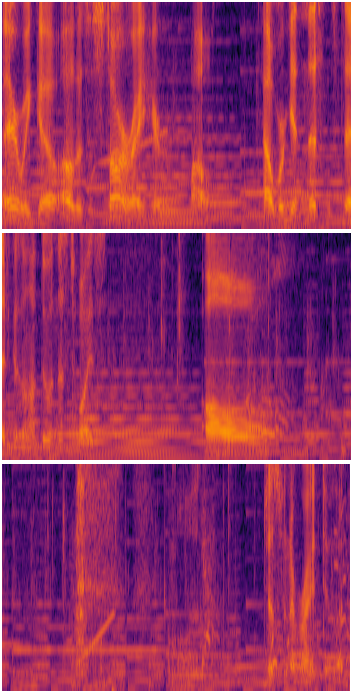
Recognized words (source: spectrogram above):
There we go. Oh, there's a star right here. Wow. Hell, we're getting this instead, because I'm not doing this twice. Oh. Come on. Just whenever I do it.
